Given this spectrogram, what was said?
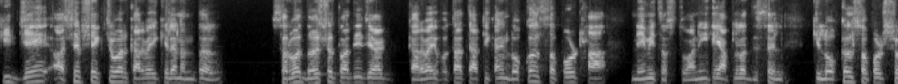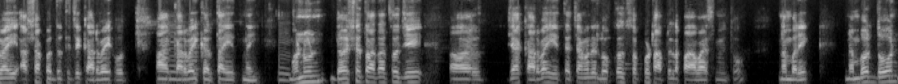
की जे आसिफ शेखच्यावर कारवाई केल्यानंतर सर्व दहशतवादी ज्या कारवाई होतात त्या ठिकाणी लोकल सपोर्ट हा नेहमीच असतो. आणि हे आपल्याला दिसेल की लोकल सपोर्ट शिवाय अशा पद्धतीची कारवाई होत. कारवाई करता येत नाही. म्हणून दहशतवादाचं जे ज्या कारवाई आहे त्याच्यामध्ये लोकल सपोर्ट आपल्याला पाहावयास मिळतो. नंबर एक. नंबर दोन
